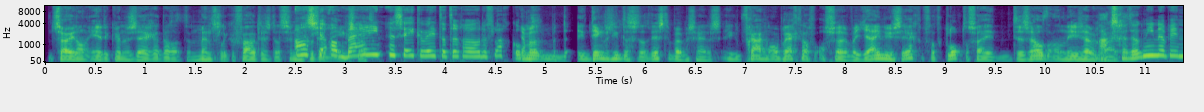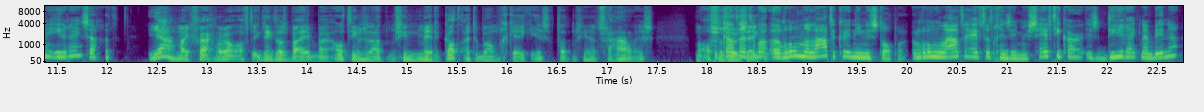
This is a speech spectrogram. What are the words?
Zou je dan eerder kunnen zeggen dat het een menselijke fout is dat ze niet Als goed je al bijna zeker weet dat er rode vlag komt. Ja, maar dat- ik denk dus niet dat ze dat wisten bij Mercedes. Ik vraag me oprecht af of ze wat jij nu zegt, of dat klopt. Of zij dezelfde analyse hebben Max gemaakt. gaat ook niet naar binnen, iedereen zag het. Ja, maar ik vraag me wel af. Ik denk dat bij, bij alle teams inderdaad misschien meer de kat uit de boom gekeken is. Dat dat misschien het verhaal is. Maar als De ze zo zeker... Een ronde later kun je niet meer stoppen. Een ronde later heeft het geen zin meer. Safety car is direct naar binnen,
